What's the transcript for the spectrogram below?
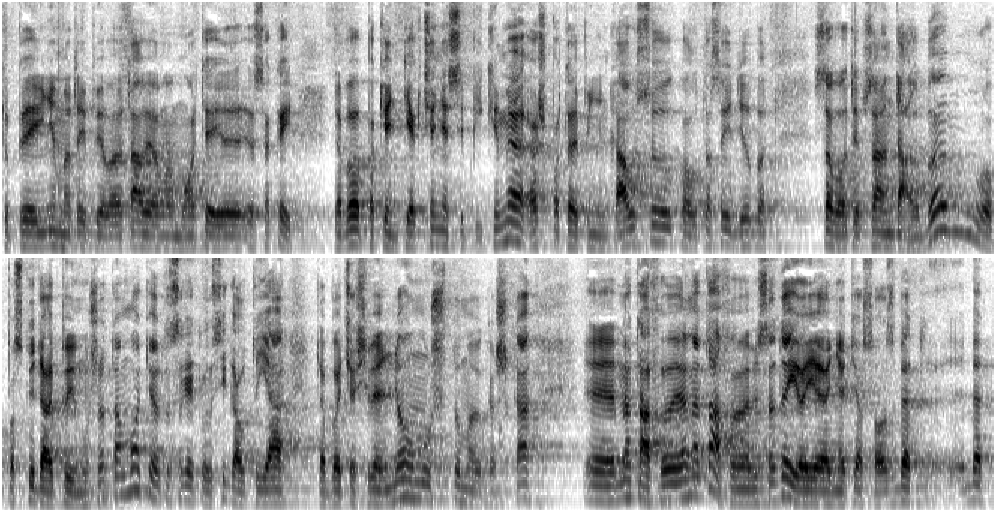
tu prieini, matai prievartaujamą moterį ir, ir sakai, dabar pakentiek čia, nesipykime, aš patarpininkausiu, kol tasai dirba savo, taip sakant, darbą, o paskui dar primuša tą moterį, tu sakai, klausyk, gal tu ją dabar čia švelniau muštum ar kažką. E, metafora yra metafora, visada joje yra netiesos, bet, bet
